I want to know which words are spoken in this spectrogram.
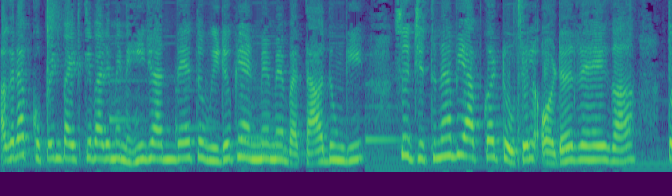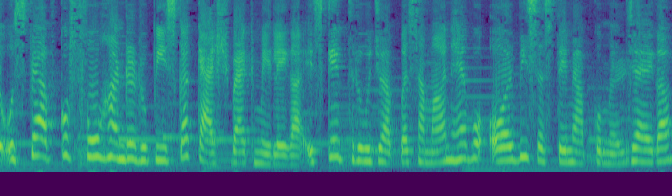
अगर आप कुपिन बाइट के बारे में नहीं जानते हैं तो वीडियो के एंड में मैं बता दूँगी। सो जितना भी आपका टोटल ऑर्डर रहेगा तो उस पर आपको फोर हंड्रेड रुपीज़ का कैशबैक मिलेगा। इसके थ्रू जो आपका सामान है, वो और भी सस्ते में आपको मिल जाएगा।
